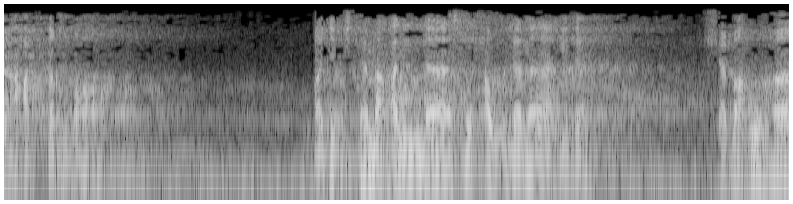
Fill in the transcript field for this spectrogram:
يا عبد الله. قد اجتمع الناس حول مائدة شبعها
